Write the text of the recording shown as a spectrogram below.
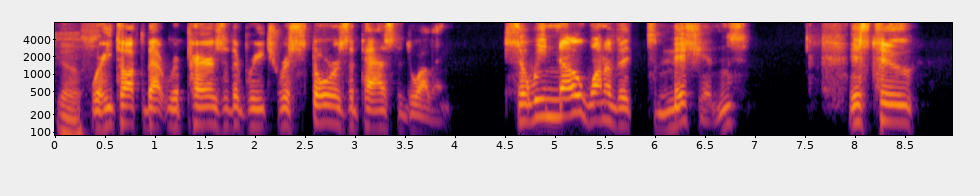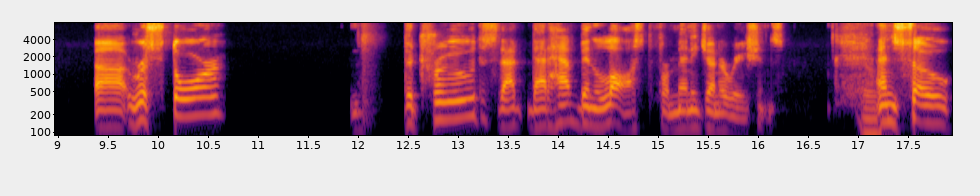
Yes. where he talked about repairs of the breach, restores the past to dwell in. So we know one of its missions is to uh, restore the truths that that have been lost for many generations. And so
